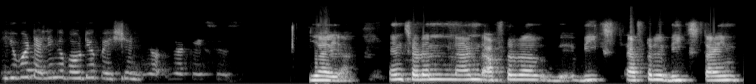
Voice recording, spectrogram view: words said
You were telling about your patient, your, your cases. Yeah, yeah. And suddenly, and after a week's after a week's time,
